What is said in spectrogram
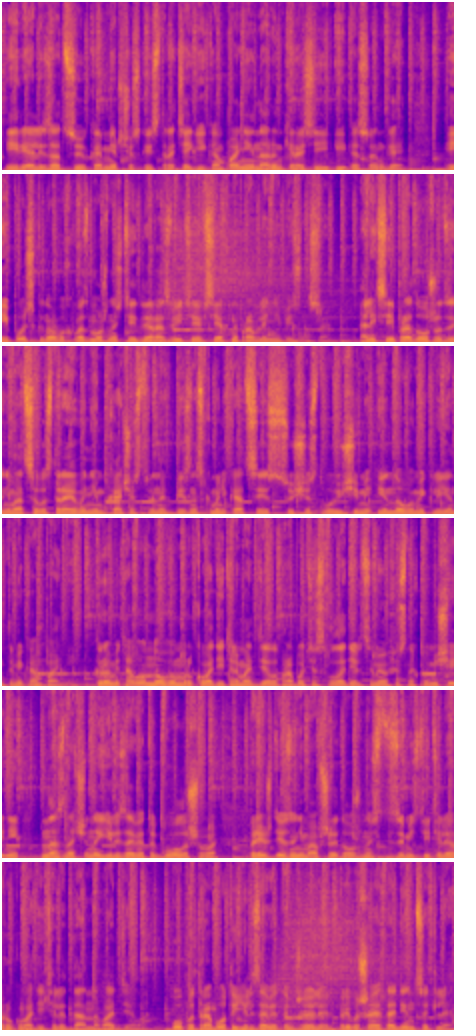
и реализацию коммерческой стратегии компании на рынке России и СНГ и поиск новых возможностей для развития всех направлений бизнеса. Алексей продолжит заниматься выстраиванием качественных бизнес-коммуникаций с существующими и новыми клиентами компании. Кроме того, новым руководителем отдела в работе с владельцами офисных помещений назначена Елизавета Голышева, прежде занимавшая должность заместителя руководителя данного отдела. Опыт работы Елизаветы в GLL превышает 11 лет.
